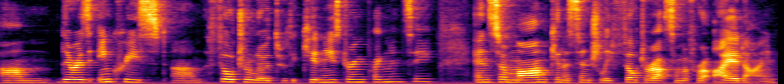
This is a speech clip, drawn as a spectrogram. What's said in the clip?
um, there is increased um, filter load through the kidneys during pregnancy, and so mom can essentially filter out some of her iodine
